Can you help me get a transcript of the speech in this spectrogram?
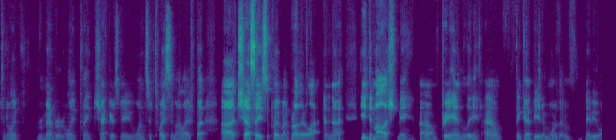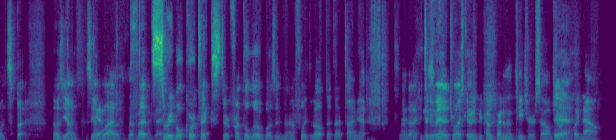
can only remember only playing checkers maybe once or twice in my life, but uh, chess I used to play with my brother a lot, and uh, he demolished me um, pretty handily. I don't think I beat him more than maybe once, but I was young, I was young yeah, lad. That, was, that cerebral cortex or frontal lobe wasn't uh, fully developed at that time yet. But uh, he took advantage while I could. It becomes better than the teacher, so I'm sure yeah. he played now.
